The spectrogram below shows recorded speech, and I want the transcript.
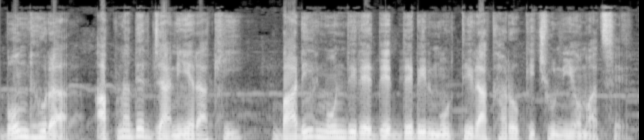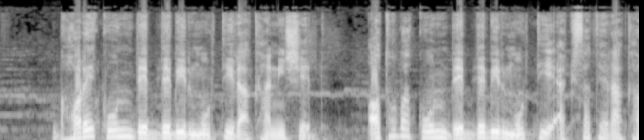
বন্ধুরা, আপনাদের জানিয়ে রাখি, বাড়ির মন্দিরে দেবদেবীর মূর্তি রাখারও কিছু নিয়ম আছে। ঘরে কোন দেবদেবীর মূর্তি রাখা নিষেধ, অথবা কোন দেবদেবীর মূর্তি একসাথে রাখা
